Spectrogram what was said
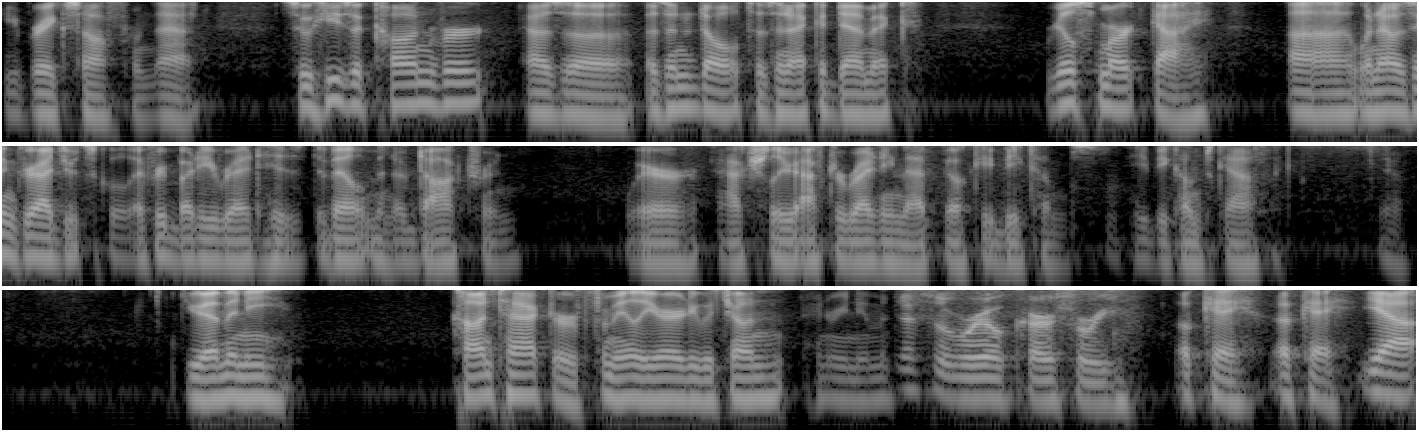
He breaks off from that. So he's a convert as a as an adult, as an academic, real smart guy. Uh, when I was in graduate school, everybody read his Development of Doctrine, where actually after writing that book, he becomes he becomes Catholic. Yeah. Do you have any contact or familiarity with John Henry Newman? Just a real cursory Okay, okay. Yeah,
